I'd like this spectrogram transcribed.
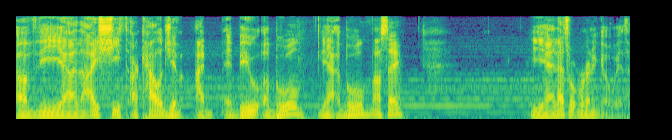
of the uh, the Ice Sheath Arcology of Abu Abul. Yeah, Abul, I'll say. Yeah, that's what we're gonna go with.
